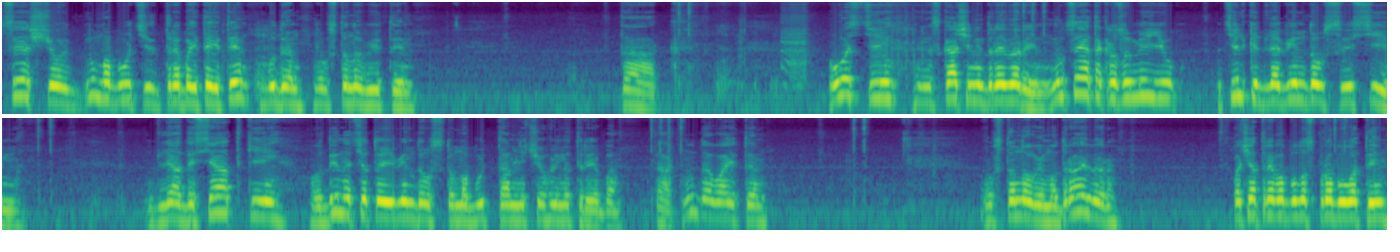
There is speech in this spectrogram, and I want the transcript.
це що, ну, мабуть, треба і те, і те буде встановити. Так. Ось ці е, скачані драйвери. Ну, це, я так розумію, тільки для Windows 7. Для десятки, 11 Windows, то, мабуть, там нічого і не треба. Так, ну давайте встановимо драйвер. Хоча треба було спробувати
